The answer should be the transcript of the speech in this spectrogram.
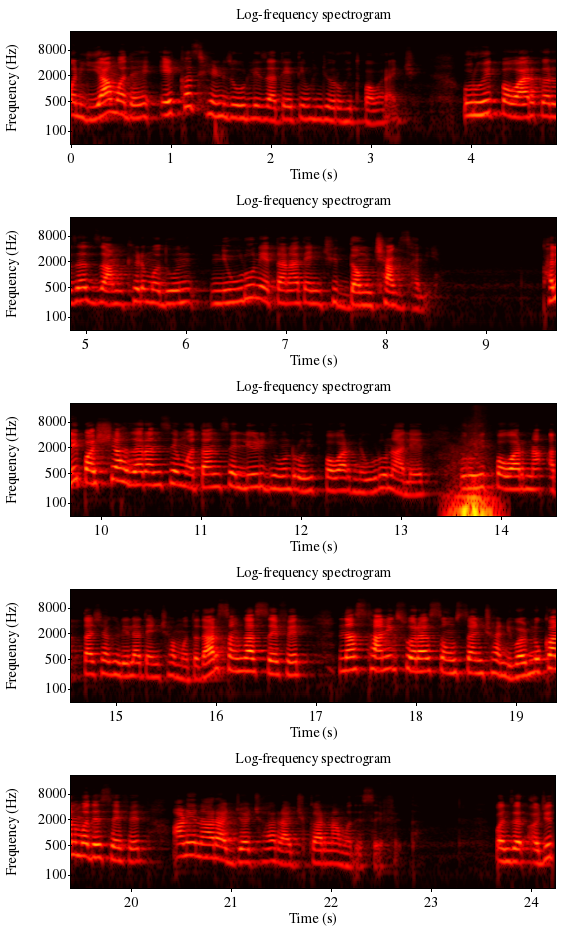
पण यामध्ये एकच हिंड जोडली जाते ती म्हणजे रोहित पवारांची. रोहित पवार कर्जत जामखेडमधून निवडून येताना त्यांची दमछाक झाली खाली पाचशे हजारांचे मतांचे लीड घेऊन रोहित पवार निवडून आलेत. रोहित पवार ना आत्ताच्या घडीला त्यांच्या मतदारसंघात सेफ आहेत. ना स्थानिक स्वराज संस्थांच्या निवडणुकांमध्ये सेफ आहेत आणि ना राज्याच्या राजकारणामध्ये सेफ आहेत. पण जर अजित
